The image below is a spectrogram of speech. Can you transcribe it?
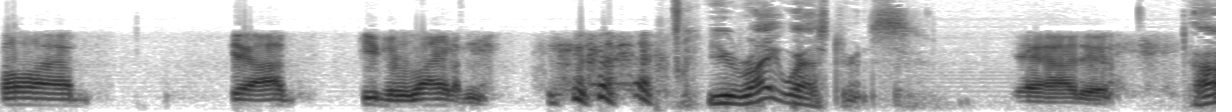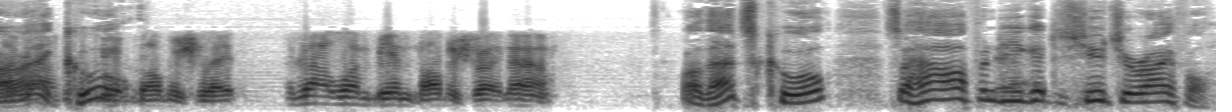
Oh, I, yeah, I even write them. You write westerns. yeah, I do. All I right, cool. Published right. I got one being published right now. Well, that's cool. So, how often do you get to shoot your rifle?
